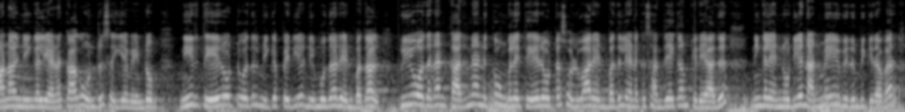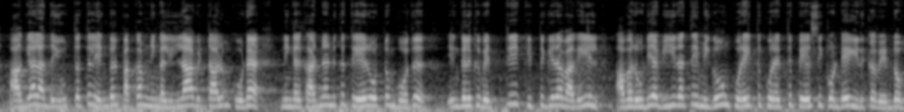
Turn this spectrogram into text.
ஆனால் நீங்கள் எனக்காக ஒன்று செய்ய வேண்டும். நீர் தேரோட்டுவதில் மிகப்பெரிய நிபுணர் என்பதால் துரியோதனன் கர்ணனுக்கு உங்களை தேரோட்ட சொல்வார் என்பதில் எனக்கு சந்தேகம் கிடையாது. நீங்கள் என்னுடைய நன்மையை விரும்புகிறவர். ஆகையால் அந்த யுத்தத்தில் எங்கள் பக்கம் நீங்கள் இல்லாவிட்டாலும் கூட நீங்கள் கர்ணனுக்கு தேரோட்டும் போது எங்களுக்கு வெற்றி கிட்டுகிற வகையில் அவருடைய வீரத்தை மிகவும் குறைத்து குறைத்து பேசிக்கொண்டே இருக்க வேண்டும்.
